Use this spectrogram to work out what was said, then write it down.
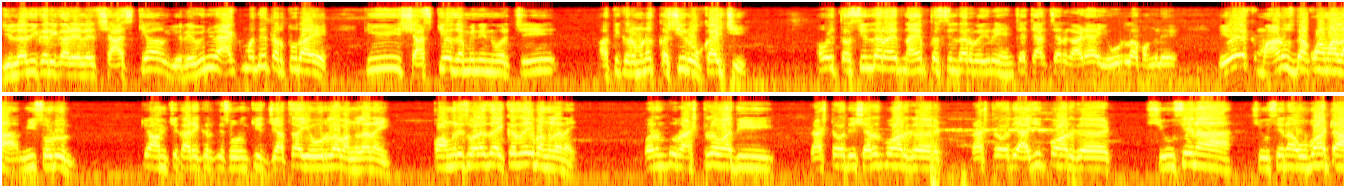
जिल्हाधिकारी कार्यालयात शासकीय रेव्हेन्यू ऍक्टमध्ये तरतूद आहे की शासकीय जमिनींवरची अतिक्रमणं कशी रोखायची? अहो तहसीलदार आहेत नायब तहसीलदार वगैरे ह्यांच्या चार चार गाड्या येऊरला बंगले. एक माणूस दाखवा मला मी सोडून. किंवा आमचे कार्यकर्ते सोडून की ज्याचा येऊरला बंगला नाही. काँग्रेसवाल्याचा एकाचाही बंगला नाही. परंतु राष्ट्रवादी राष्ट्रवादी शरद पवार गट राष्ट्रवादी अजित पवार गट शिवसेना शिवसेना उबाटा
